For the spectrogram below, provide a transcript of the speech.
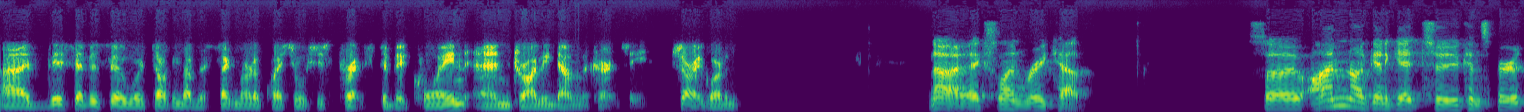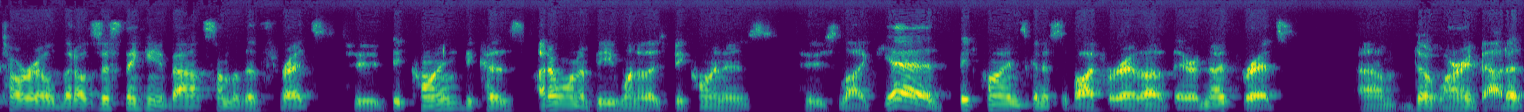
Uh, this episode, we're talking about the second part of the question, which is threats to Bitcoin and driving down the currency. Sorry, Gordon. No, excellent recap. So I'm not going to get too conspiratorial, but I was just thinking about some of the threats to Bitcoin because I don't want to be one of those Bitcoiners who's like, yeah, Bitcoin's going to survive forever. There are no threats. Um, don't worry about it.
